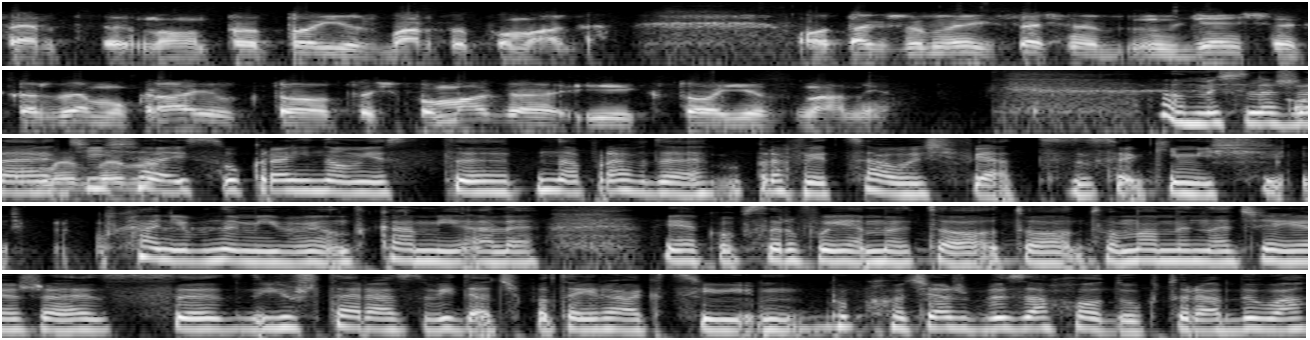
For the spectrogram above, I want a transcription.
serce. No, to, to już bardzo pomaga. O, także my jesteśmy wdzięczni każdemu kraju, kto coś pomaga i kto jest z nami. A myślę, że my- my- dzisiaj z Ukrainą jest y, naprawdę prawie cały świat z jakimiś haniebnymi wyjątkami, ale jak obserwujemy, to, to, to mamy nadzieję, że z, już teraz widać po tej reakcji chociażby Zachodu, która była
